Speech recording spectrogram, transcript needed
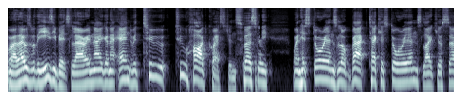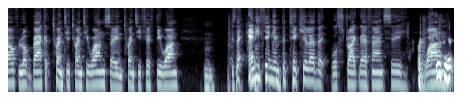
Well, those were the easy bits, Larry. Now you're going to end with two two hard questions. Firstly, when historians look back, tech historians like yourself look back at 2021, say in 2051. Hmm. Is there anything in particular that will strike their fancy? One, Listen,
